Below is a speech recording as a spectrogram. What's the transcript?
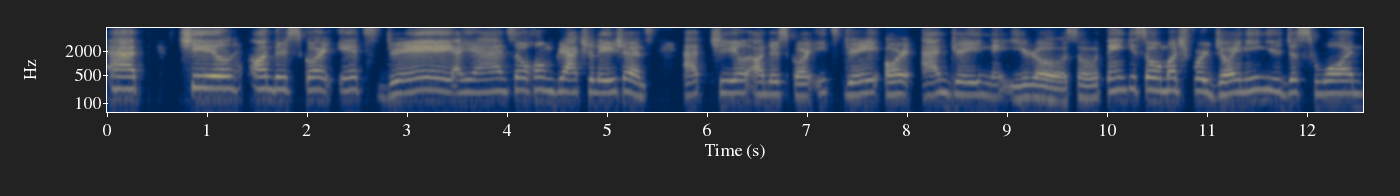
at chill underscore it's Dre. Ayan. So, congratulations at chill underscore it's Dre or Andre Neiro. So, thank you so much for joining. You just won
